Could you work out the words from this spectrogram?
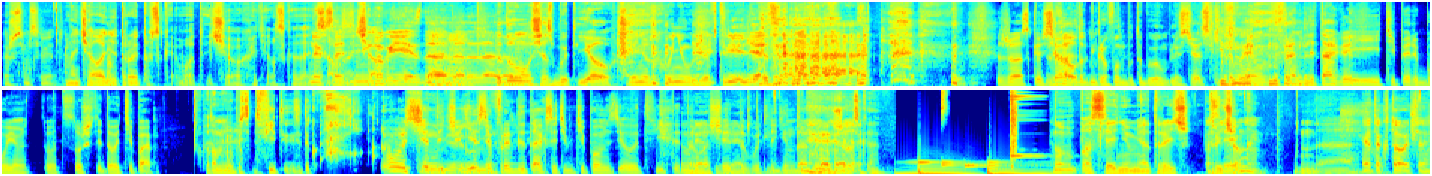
Так что всем советую. Начало детройтовское, вот и что хотел сказать. Ну, кстати, начала. немного есть, да, да, да, да. Я да. думал, сейчас будет, йоу, я нес хуйню уже в три лет. Жестко. Все, этот микрофон, будто бы он, блядь. все, скидываем Friendly Thug'а и теперь будем вот слушать этого типа. Потом у него посидит фит, и ты такой, О, shit, ты Умер, чё, если умер. Friendly Thug с этим типом сделает фит, это Вряд вообще, вряд это будет легендарно. Жестко. Ну, последний у меня трэч. Последний? Да. Это кто у тебя?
